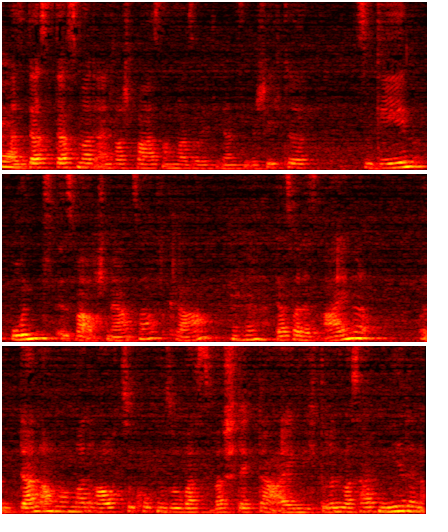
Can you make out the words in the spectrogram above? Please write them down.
Ja. Also das, das macht einfach Spaß, nochmal so durch die ganze Geschichte zu gehen und es war auch schmerzhaft, klar. Mhm. Das war das eine. Und dann auch nochmal drauf zu gucken, so was, was steckt da eigentlich drin, was hat mir denn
